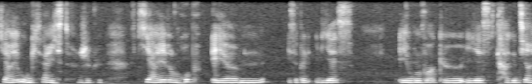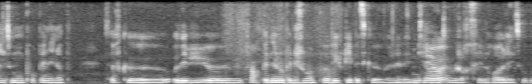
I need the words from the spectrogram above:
qui arrive, ou guitariste, je sais plus, qui arrive dans le groupe et euh, il s'appelle Ilyes. Et on voit que il craque directement pour Penelope. Sauf que au début, euh, enfin Penelope elle joue un peu avec lui parce que voilà, elle aime bien tout, genre c'est drôle et tout.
